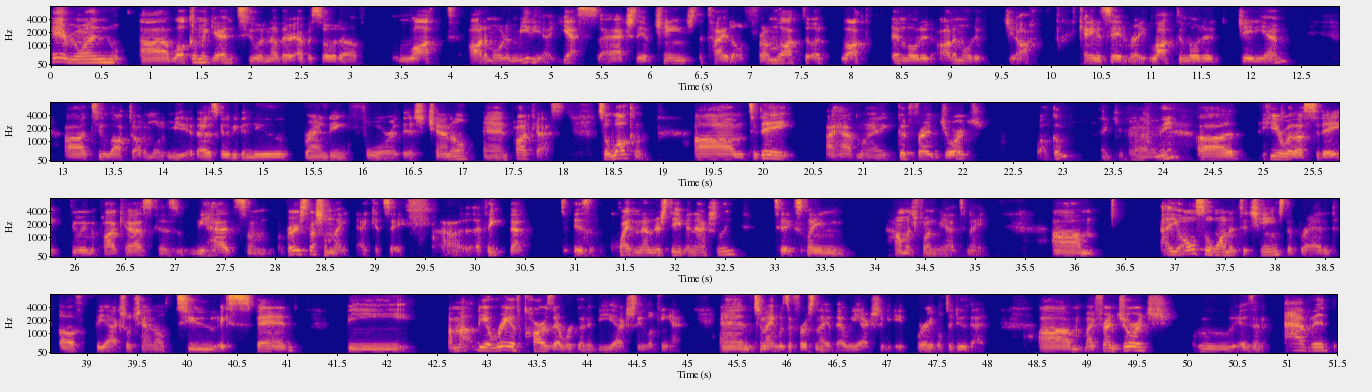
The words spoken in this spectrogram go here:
Hey everyone, uh, welcome again to another episode of Locked Automotive Media. Yes, I actually have changed the title from Locked, Locked and Loaded Automotive. Oh, can't even say it right. Locked and Loaded JDM uh, to Locked Automotive Media. That is going to be the new branding for this channel and podcast. So welcome. Um, today I have my good friend George. Welcome. Thank you for having me. Uh, here with us today doing the podcast because we had some very special night, I could say. Uh, I think that is quite an understatement, actually, to explain how much fun we had tonight. Um, I also wanted to change the brand of the actual channel to expand the amount, the array of cars that we're going to be actually looking at. And tonight was the first night that we actually were able to do that. Um, my friend George, who is an avid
